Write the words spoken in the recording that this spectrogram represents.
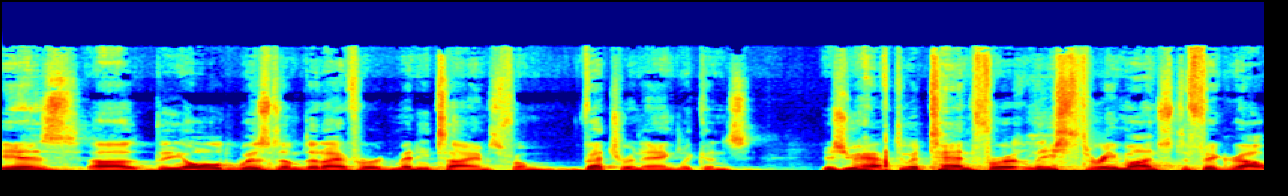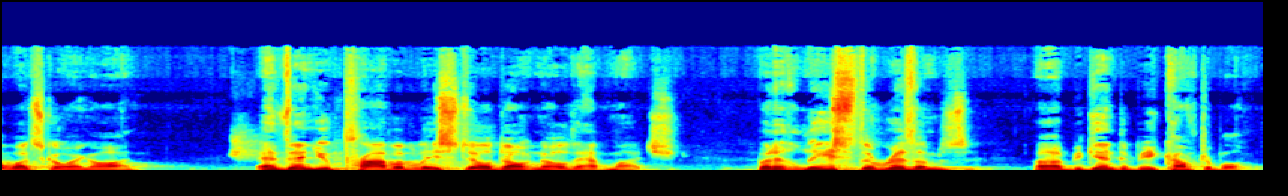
is uh, the old wisdom that I've heard many times from veteran Anglicans is you have to attend for at least three months to figure out what's going on. And then you probably still don't know that much, but at least the rhythms uh, begin to be comfortable.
